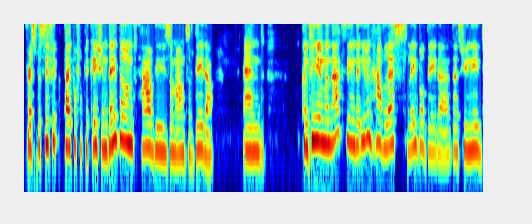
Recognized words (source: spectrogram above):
for a specific type of application, they don't have these amounts of data. And continuing on that theme, they even have less label data that you need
